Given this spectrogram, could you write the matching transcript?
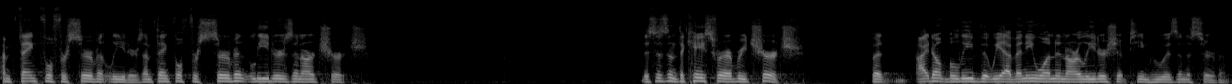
I'm thankful for servant leaders. I'm thankful for servant leaders in our church. This isn't the case for every church, but I don't believe that we have anyone in our leadership team who isn't a servant.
